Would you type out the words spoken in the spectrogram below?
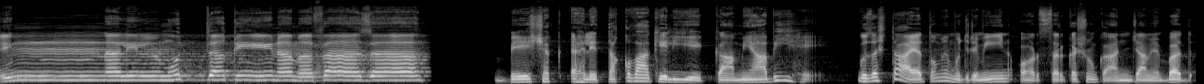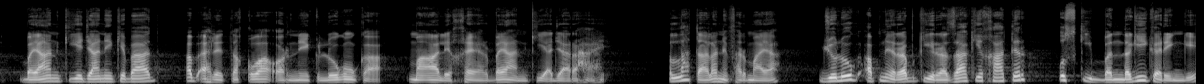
ان للمتقین مفازا۔ بے شک اہل تقوا کے لیے کامیابی ہے۔ گزشتہ آیتوں میں مجرمین اور سرکشوں کا انجام بد بیان کیے جانے کے بعد اب اہل تقوا اور نیک لوگوں کا معال خیر بیان کیا جا رہا ہے۔ اللہ تعالیٰ نے فرمایا، جو لوگ اپنے رب کی رضا کی خاطر اس کی بندگی کریں گے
